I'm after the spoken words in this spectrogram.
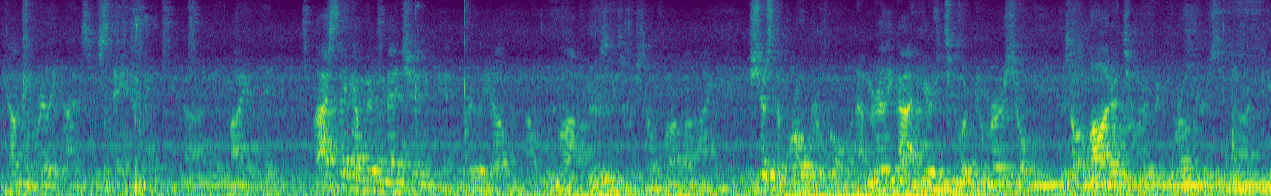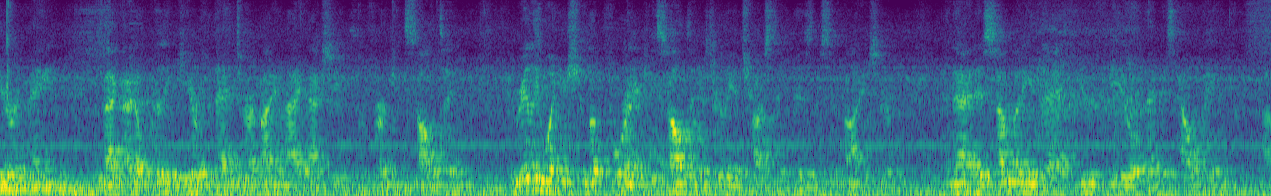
becoming really unsustainable, uh, in my opinion. Last thing I'm gonna mention, and really I'll, I'll move here since we're so far behind, it's just the broker role. And I'm really not here to do a commercial. There's a lot of terrific brokers uh, here in Maine. In fact, I don't really care for that term. I, I actually prefer consultant. Really what you should look for in a consultant is really a trusted business advisor. And that is somebody that you feel that is helping uh,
